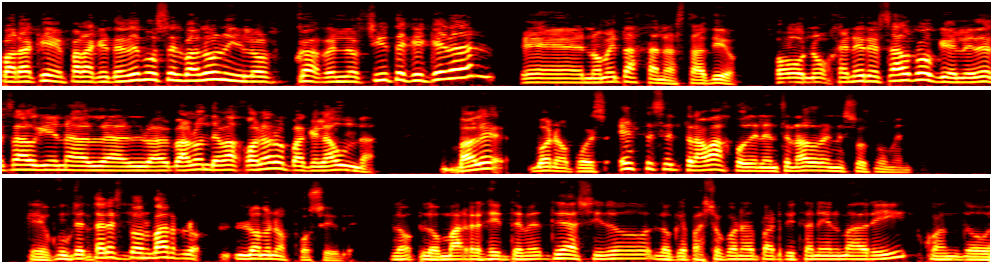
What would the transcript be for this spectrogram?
¿para qué? Para que te demos el balón y los, en los siete que quedan, eh, no metas canasta, tío. O no generes algo que le des a alguien al, al- al balón debajo del aro para que la hunda. ¿Vale? Bueno, pues este es el trabajo del entrenador en esos momentos. Que Intentar estorbar lo, lo menos posible. Lo, lo más recientemente ha sido lo que pasó con el Partizan y el Madrid cuando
